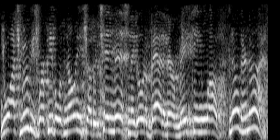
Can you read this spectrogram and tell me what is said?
You watch movies where people have known each other 10 minutes and they go to bed and they're making love. No, they're not.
